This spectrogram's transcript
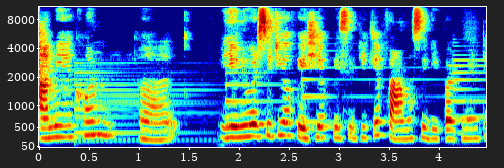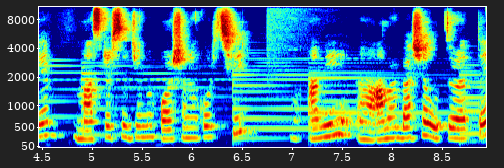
আমি এখন ইউনিভার্সিটি অফ এশিয়া প্যাসিফিকে ফার্মাসি ডিপার্টমেন্টে মাস্টার্সের জন্য পড়াশোনা করছি। আমি আমার বাসা উত্তরাতে।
